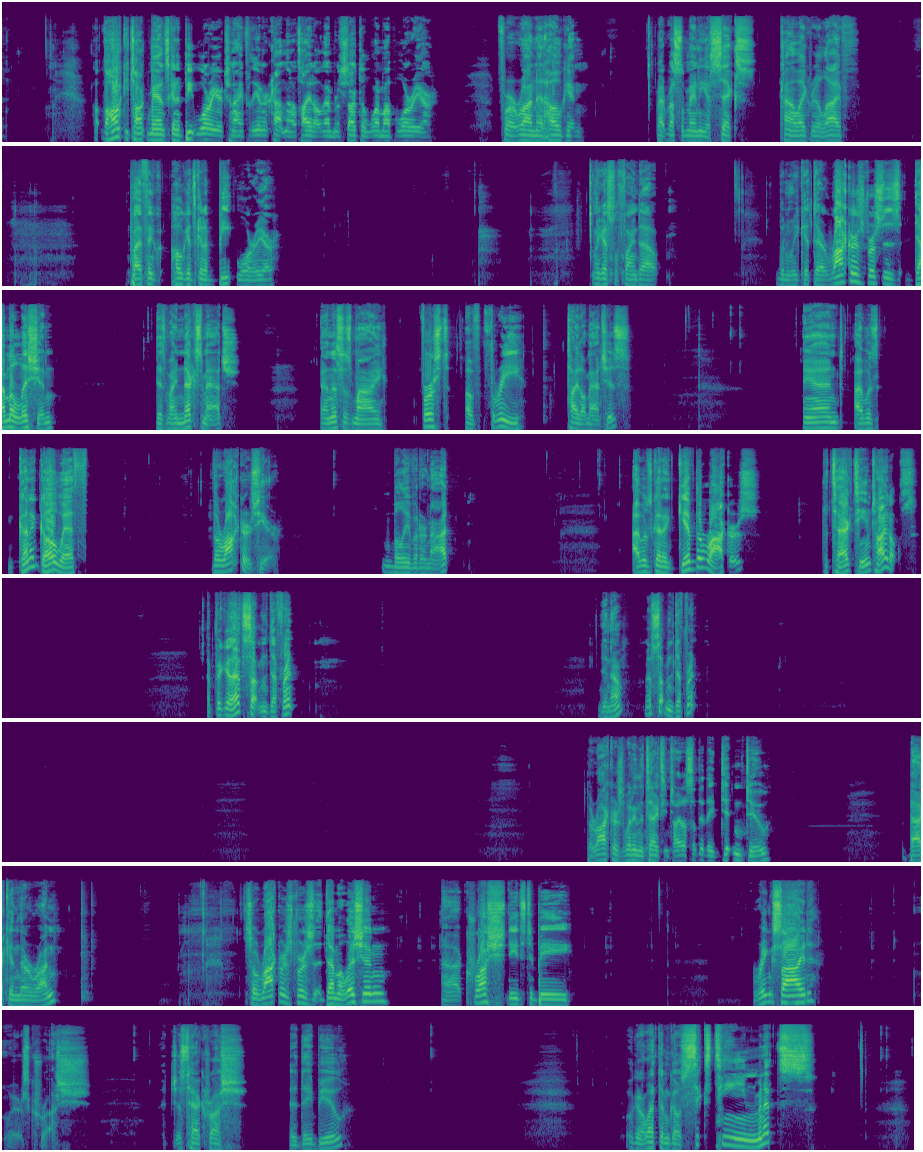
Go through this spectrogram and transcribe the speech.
The Honky Tonk Man's going to beat Warrior tonight for the Intercontinental title, and I'm going to start to warm up Warrior for a run at Hogan at WrestleMania 6, kind of like real life. But I think Hogan's going to beat Warrior. I guess we'll find out when we get there. Rockers versus Demolition is my next match. And this is my first of three title matches. And I was going to go with the Rockers here. Believe it or not. I was going to give the Rockers the tag team titles. I figure that's something different. You know, that's something different. The Rockers winning the tag team title, something they didn't do back in their run. So Rockers versus Demolition. Uh, Crush needs to be ringside. Where's Crush? It just had Crush a debut. We're going to let them go 16 minutes.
